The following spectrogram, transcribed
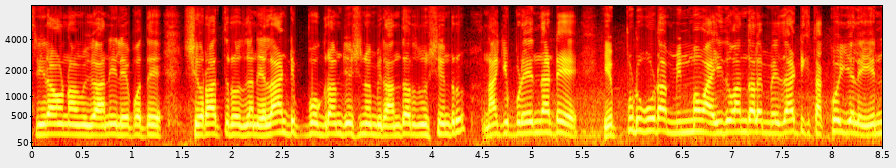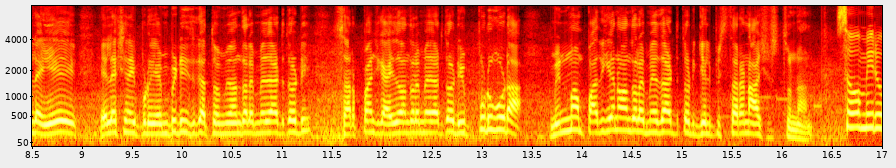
శ్రీరామనవమి కానీ లేకపోతే శివరాత్రి రోజు కానీ ఎలాంటి ప్రోగ్రామ్ చేసినా మీరు అందరూ చూసిండ్రు. నాకు ఇప్పుడు ఏంటంటే ఎప్పుడు కూడా మినిమం ఐదు వందల మెజార్టీకి తక్కువ ఇవ్వలే ఏం ఏ ఎలక్షన్ ఇప్పుడు ఎంపీటీస్గా తొమ్మిది వందల మెజార్టీతోటి సర్పంచ్కి ఐదు వందల మెజార్టీతోటి ఇప్పుడు కూడా మినిమం పదిహేను వందల మెజార్టీతోటి గెలిపిస్తారని ఆశిస్తున్నాను. సో మీరు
